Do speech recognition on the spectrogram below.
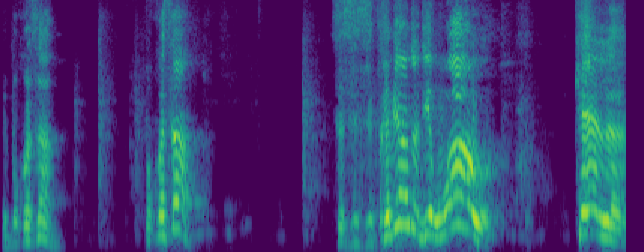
Mais pourquoi ça? Pourquoi ça? C'est très bien de dire waouh euh,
